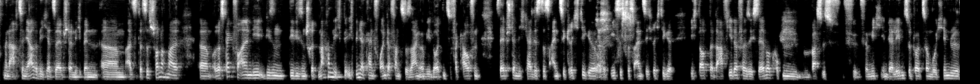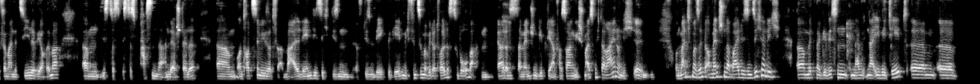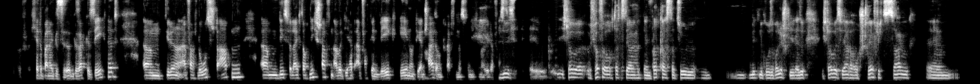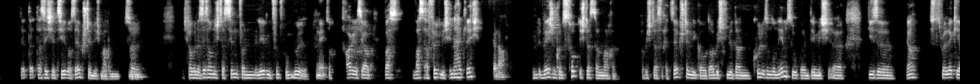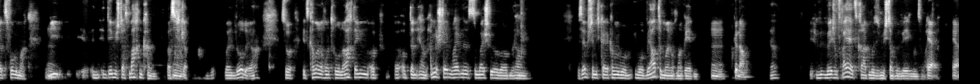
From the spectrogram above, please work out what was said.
meine 18 Jahre, die ich jetzt selbstständig bin. Ähm, also das ist schon nochmal ähm, Respekt vor allen, die diesen, die diesen Schritt machen. Ich, ich bin ja kein Freund davon zu sagen, irgendwie Leuten zu verkaufen, Selbstständigkeit ist das einzig Richtige oder dies ist das einzig Richtige. Ich glaube, da darf jeder für sich selber gucken, was ist für, für mich in der Lebenssituation, wo ich hin will, für meine Ziele, wie auch immer, ähm, ist, das, ist das Passende an der Stelle. Ähm, und trotzdem, wie gesagt, bei all denen, die sich diesen, auf diesen Weg begeben, ich finde es immer wieder toll, das zu beobachten. Ja, mhm. dass es da Menschen gibt, die einfach sagen, ich schmeiß mich da rein und ich, äh, und manchmal sind auch Menschen dabei, die sind sicherlich äh, mit einer gewissen Na Naivität, ähm, äh, ich hätte beinahe ges gesagt, gesegnet, ähm, die dann einfach losstarten, ähm, die es vielleicht auch nicht schaffen, aber die halt einfach den Weg gehen und die Entscheidung treffen. Das finde ich immer wieder faszinierend. Also ich, äh, ich glaube, ich hoffe auch, dass der, dein Podcast dazu mit eine große Rolle spielt. Also ich glaube, es wäre auch sträflich zu sagen, ähm, dass sich jetzt jeder selbstständig machen soll. Mhm. Ich glaube, das ist auch nicht das Sinn von Leben 5.0. Nee. So, die Frage ist ja, was, was erfüllt mich inhaltlich? Genau. Und in welchem Konstrukt ich das dann mache. ob ich das als Selbstständiger oder ob ich mir dann ein cooles Unternehmen suche, in dem ich äh, diese, ja, Strelecki hat es vorgemacht, mhm. wie, in, indem ich das machen kann, was mhm. ich gerne machen wollen würde. Ja. So, jetzt kann man auch mal drüber nachdenken, ob, äh, ob dann eher ein Angestelltenverhältnis zum Beispiel oder ja, Selbstständigkeit, da kann man über, über Werte mal nochmal reden. Mhm, genau. Ja. In welchem Freiheitsgrad muss ich mich da bewegen und so weiter. Ja. Ja.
